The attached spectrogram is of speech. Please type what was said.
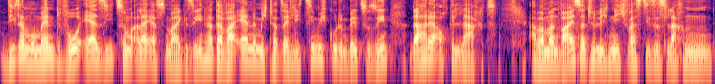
Dieser Moment, wo er sie zum allerersten Mal gesehen hat, da war er nämlich tatsächlich ziemlich gut im Bild zu sehen. Da hat er auch gelacht. Aber man weiß natürlich nicht, was dieses Lachen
